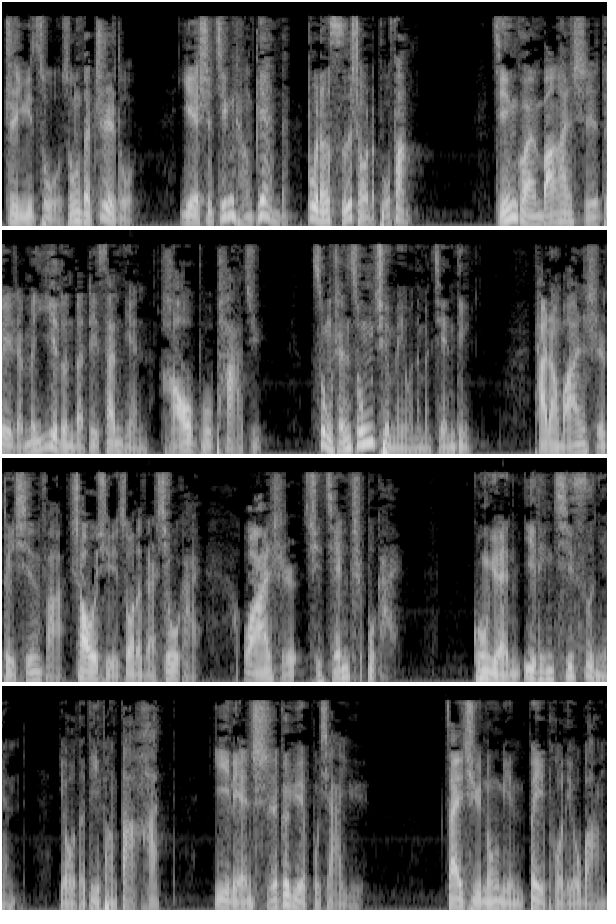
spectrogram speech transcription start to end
至于祖宗的制度，也是经常变的，不能死守着不放。尽管王安石对人们议论的这三点毫不怕惧。”宋神宗却没有那么坚定，他让王安石对新法稍许做了点修改，王安石却坚持不改。公元一零七四年，有的地方大旱，一连十个月不下雨，灾区农民被迫流亡。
